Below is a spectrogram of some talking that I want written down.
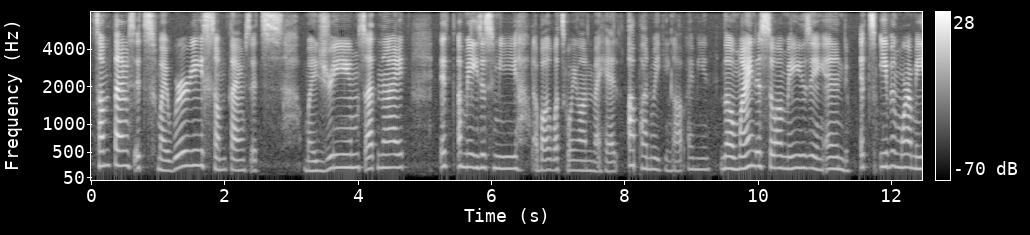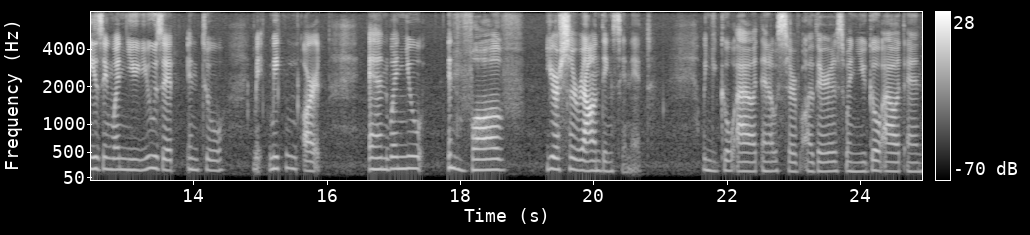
Sometimes it's my worries, sometimes it's my dreams at night, it amazes me about what's going on in my head upon waking up. I mean, the mind is so amazing, and it's even more amazing when you use it into ma- making art and when you involve your surroundings in it. When you go out and observe others, when you go out and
